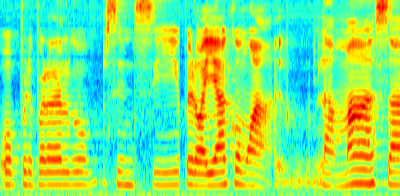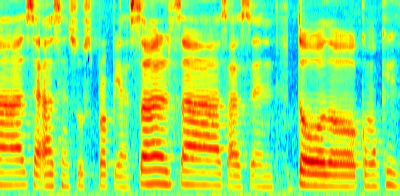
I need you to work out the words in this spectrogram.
o preparar algo sencillo. Pero allá como a- la masa, se hacen sus propias salsas, hacen todo, como que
